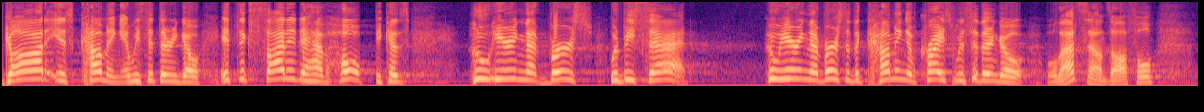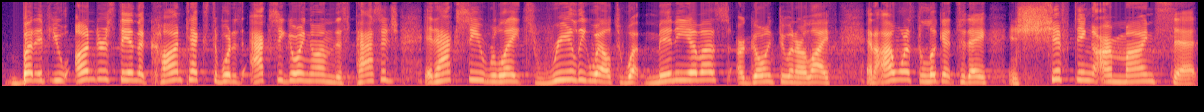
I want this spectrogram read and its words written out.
God is coming, and we sit there and go, It's excited to have hope because who hearing that verse would be sad? Who hearing that verse of the coming of Christ would sit there and go, Well, that sounds awful. But if you understand the context of what is actually going on in this passage, it actually relates really well to what many of us are going through in our life. And I want us to look at today in shifting our mindset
